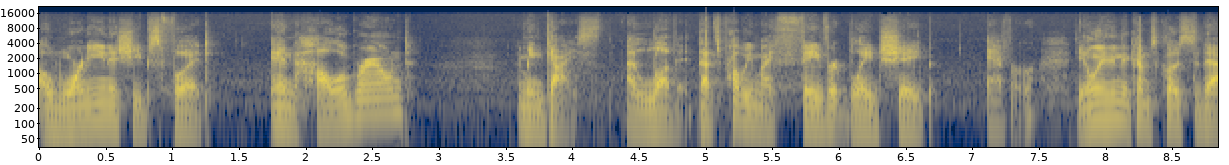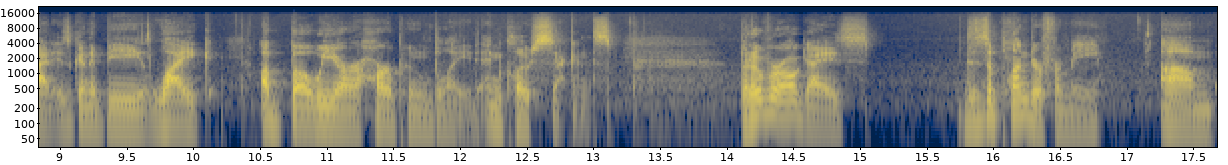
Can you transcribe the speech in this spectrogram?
a warning and a sheep's foot and hollow ground. I mean, guys, I love it. That's probably my favorite blade shape ever. The only thing that comes close to that is going to be like a Bowie or a harpoon blade in close seconds. But overall, guys, this is a plunder for me. Um,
